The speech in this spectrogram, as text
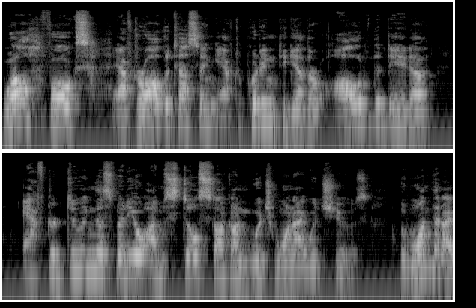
Well, folks, after all the testing, after putting together all of the data, after doing this video, I'm still stuck on which one I would choose. The one that I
